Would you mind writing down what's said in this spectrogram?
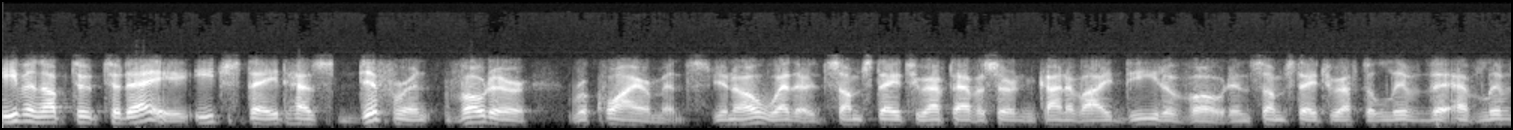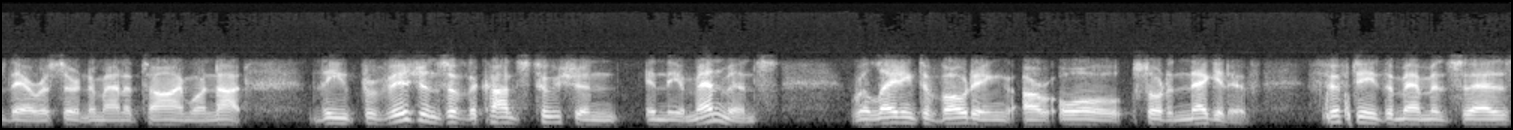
even up to today, each state has different voter requirements. You know, whether some states you have to have a certain kind of ID to vote, in some states you have to live there, have lived there a certain amount of time or not. The provisions of the Constitution in the amendments relating to voting are all sort of negative. 15th Amendment says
